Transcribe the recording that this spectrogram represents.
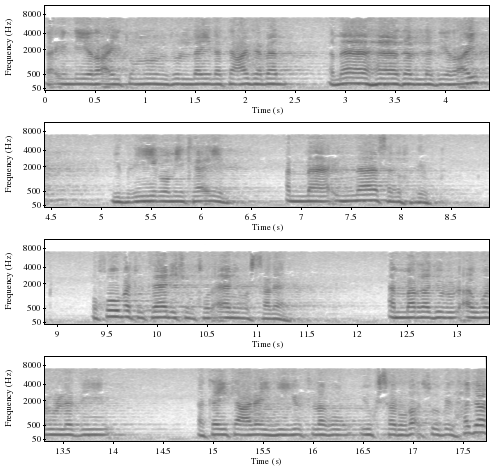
فإني رأيت منذ الليلة عجبا أما هذا الذي رأيت؟ جبريل وميكائيل. أما إنا سنخبرك. عقوبة تارك القرآن والصلاة. أما الرجل الأول الذي أتيت عليه يتلغ يكسر رأسه بالحجر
